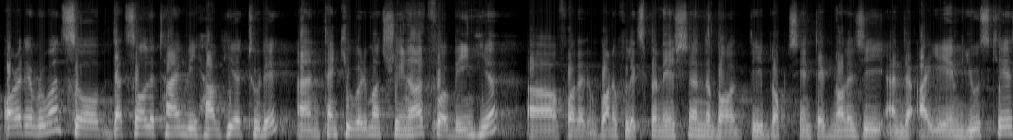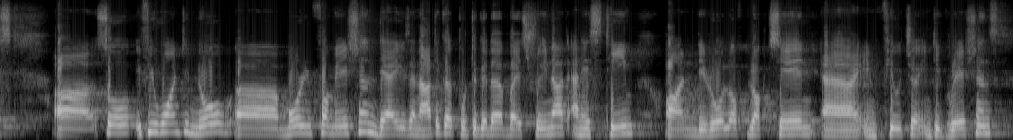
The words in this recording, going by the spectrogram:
All right, everyone. So that's all the time we have here today. And thank you very much, Srinath, for being here, uh, for that wonderful explanation about the blockchain technology and the IAM use case. Uh, so if you want to know uh, more information, there is an article put together by Srinath and his team on the role of blockchain uh, in future integrations.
